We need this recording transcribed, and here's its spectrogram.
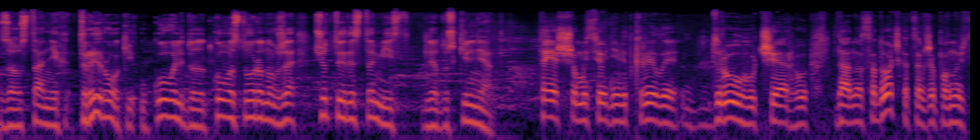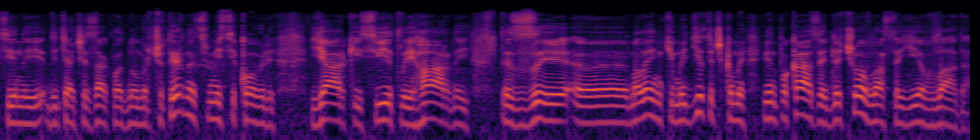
За останніх три роки у Ковалі додатково створено вже 400 місць для дошкільнят. Те, що ми сьогодні відкрили другу чергу даного садочка, це вже повноцінний дитячий заклад номер 14 в місті Ковалі. Яркий, світлий, гарний, з е, маленькими діточками. Він показує, для чого власне є влада.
